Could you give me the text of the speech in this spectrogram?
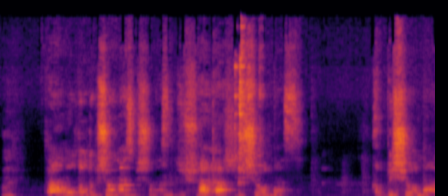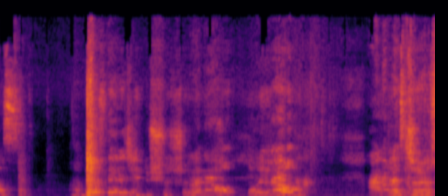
Hı. Tamam oldu oldu. Bir şey olmaz. Bir şey olmaz. Kapat. Bir şey olmaz. Bir şey olmaz. Ha, biraz dereceyi düşür. Şöyle Anne. al oraya. Al. Anne Biraz çevir.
